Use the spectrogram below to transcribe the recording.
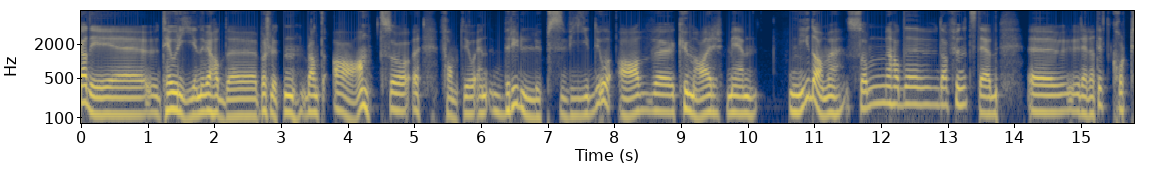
styrka de eh, teoriene vi hadde på slutten. Blant annet så Eh, fant vi jo en bryllupsvideo av eh, Kumar med en ny dame som hadde da funnet sted relativt kort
